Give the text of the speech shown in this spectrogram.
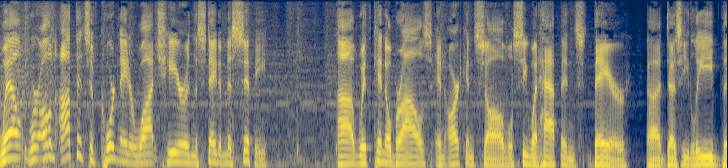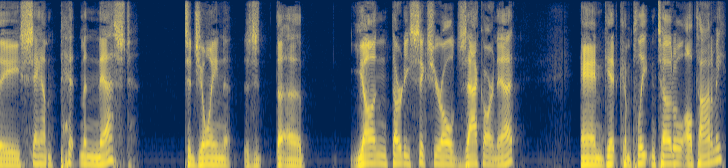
Well, we're on offensive coordinator watch here in the state of Mississippi uh, with Kendall Briles in Arkansas. We'll see what happens there. Uh, does he leave the Sam Pittman nest to join the uh, young 36 year old Zach Arnett and get complete and total autonomy?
